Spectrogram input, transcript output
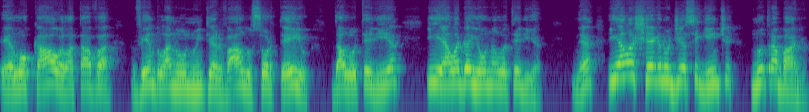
é, local, ela estava vendo lá no, no, intervalo o sorteio da loteria e ela ganhou na loteria, né? E ela chega no dia seguinte no trabalho,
